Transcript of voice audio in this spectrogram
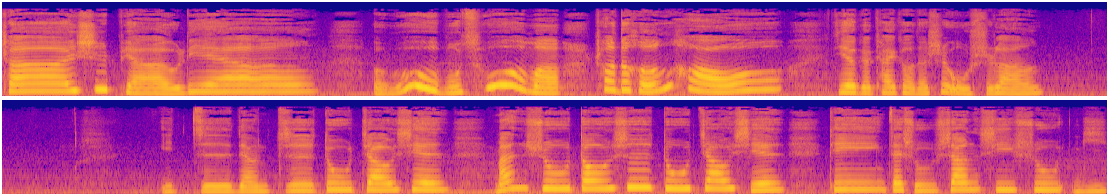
才是漂亮哦，不错嘛，唱的很好哦。第二个开口的是五十郎，一只两只独角仙，满树都是独角仙，停在树上细数一，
